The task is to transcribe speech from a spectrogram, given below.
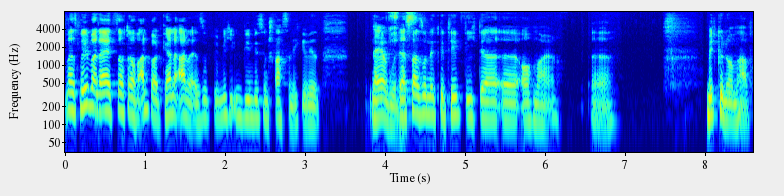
was will man da jetzt noch darauf antworten? Keine Ahnung. Also für mich irgendwie ein bisschen schwachsinnig gewesen. Naja, gut, das war so eine Kritik, die ich da äh, auch mal äh, mitgenommen habe.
